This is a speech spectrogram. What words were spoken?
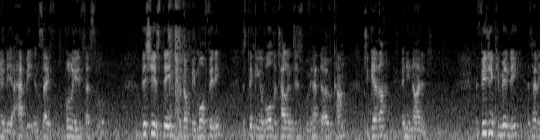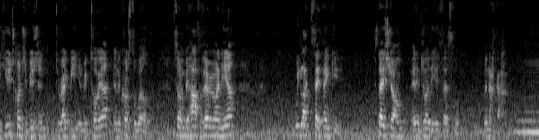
community a happy and safe Bula Youth Festival. This year's theme could not be more fitting, just thinking of all the challenges we've had to overcome together and united. The Fijian community has had a huge contribution to rugby in Victoria and across the world. So on behalf of everyone here, we'd like to say thank you. Stay strong and enjoy the Youth Festival. Vinaka.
